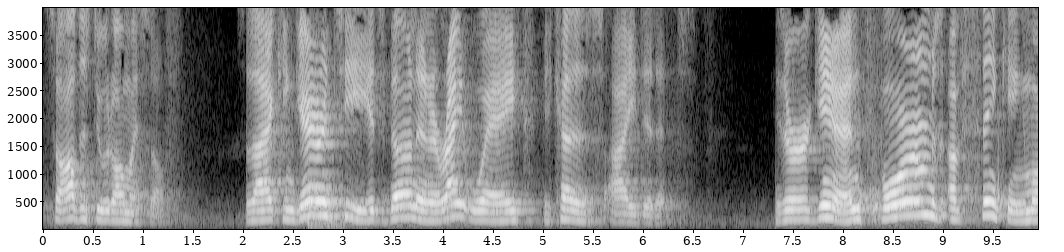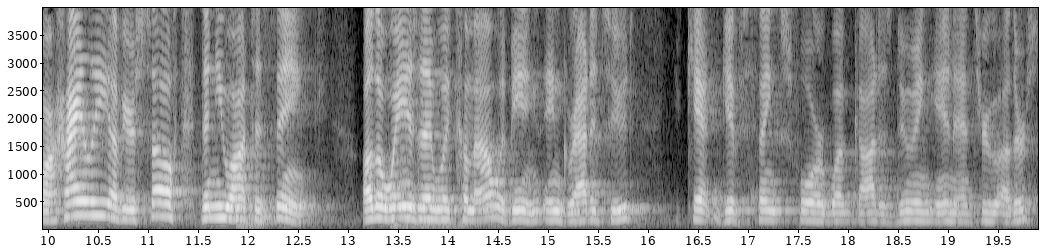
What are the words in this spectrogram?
so I'll just do it all myself. So that I can guarantee it's done in a right way because I did it. These are again forms of thinking more highly of yourself than you ought to think. Other ways that would come out would be ingratitude. You can't give thanks for what God is doing in and through others.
